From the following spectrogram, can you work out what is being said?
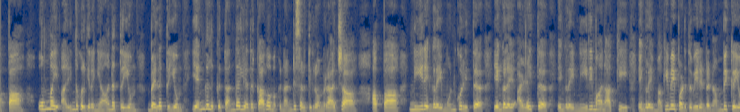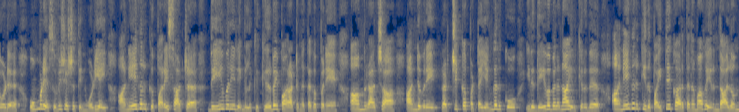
அப்பா உம்மை அறிந்து கொள்கிற ஞானத்தையும் பலத்தையும் எங்களுக்கு தந்தளியதற்காக உமக்கு நன்றி செலுத்துகிறோம் ராஜா. அப்பா நீர் எங்களை முன்குறித்து எங்களை அழைத்து எங்களை நீதிமானாக்கி எங்களை மகிமைப்படுத்துவீர் என்ற நம்பிக்கையோடு உம்முடைய சுவிசேஷத்தின் ஒளியை அநேகருக்கு பறைசாற்ற தேவரீர் எங்களுக்கு கிருபை பாராட்டுங்க தகப்பனே. ஆம் ராஜா. ஆண்டவரே ரட்சிக்கப்பட்ட எங்களுக்கோ இது தேவபலனா இருக்கிறது அநேகருக்கு இது பைத்தியக்காரத்தனமாக இருந்தாலும்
